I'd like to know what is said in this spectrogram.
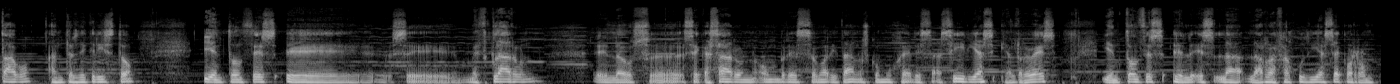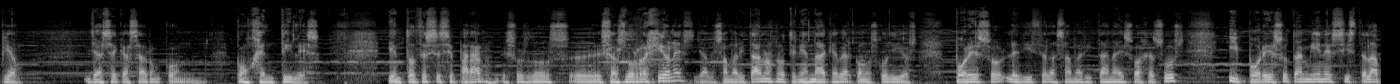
VIII antes de Cristo y entonces eh, se mezclaron eh, los, eh, se casaron hombres samaritanos con mujeres asirias y al revés, y entonces es, la, raza judía se corrompió, ya se casaron con, con gentiles. Y entonces se separaron esos dos, eh, esas dos regiones, ya los samaritanos no tenían nada que ver con los judíos. Por eso le dice la samaritana eso a Jesús y por eso también existe la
